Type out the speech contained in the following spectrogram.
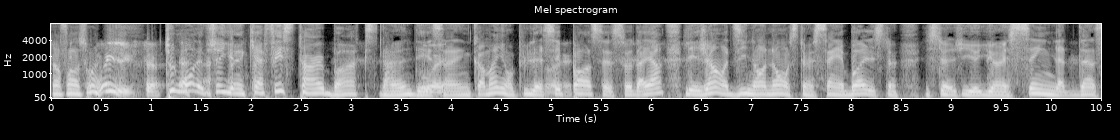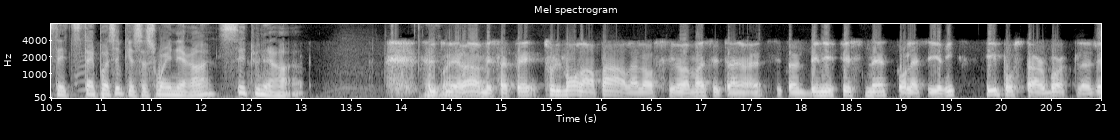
Jean-François? Oui, j'ai vu ça. Tout le monde a vu ça. Il y a un café Starbucks dans une des scènes. Comment ils ont pu laisser passer ça? D'ailleurs, les gens ont dit non, non, c'est un symbole, il y a un signe là-dedans. C'est impossible que ce soit une erreur. C'est une erreur. C'est une erreur, mais ça fait tout le monde en parle. Alors c'est vraiment c'est un c'est un bénéfice net pour la série et pour Starbucks. Je,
